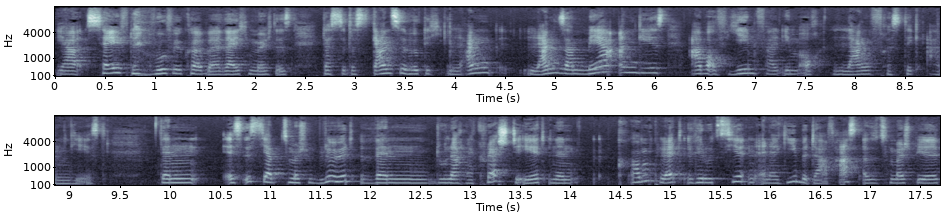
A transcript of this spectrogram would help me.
ja safe deinen Wohlfühlkörper erreichen möchtest, dass du das Ganze wirklich lang, langsam mehr angehst, aber auf jeden Fall eben auch langfristig angehst. Denn es ist ja zum Beispiel blöd, wenn du nach einer Crash-Diät einen komplett reduzierten Energiebedarf hast, also zum Beispiel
